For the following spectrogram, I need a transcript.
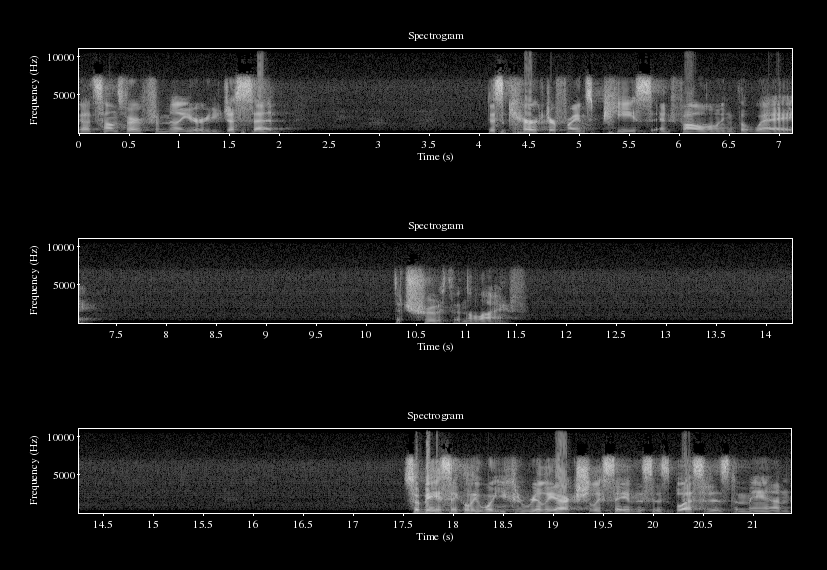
that sounds very familiar. You just said this character finds peace in following the way, the truth, and the life. So basically, what you could really actually say this is blessed is the man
